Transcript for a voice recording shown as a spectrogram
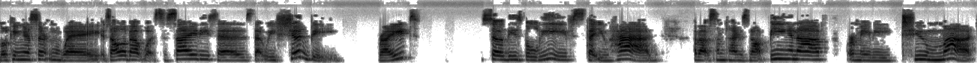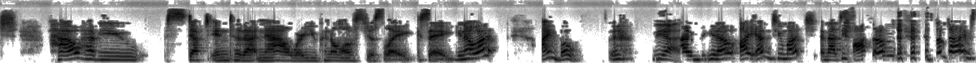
looking a certain way. It's all about what society says that we should be, right? So these beliefs that you had about sometimes not being enough or maybe too much, how have you stepped into that now where you can almost just like say, you know what? I'm both. Yeah. I'm, you know, I am too much and that's awesome. and sometimes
